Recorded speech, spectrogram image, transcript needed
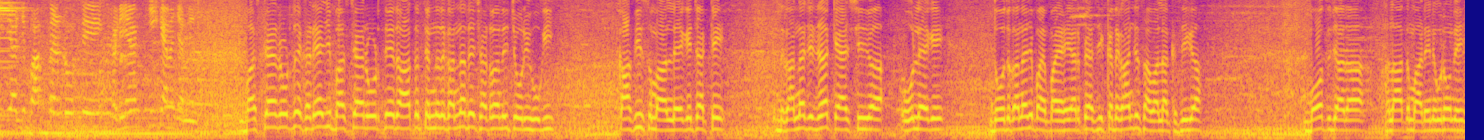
ਜੀ ਅੱਜ ਬੱਸ ਸਟੈਂਡ ਰੋਡ ਤੇ ਖੜੇ ਆ ਕੀ ਕਹਿਣਾ ਚਾਹੁੰਦੇ ਹੋ? ਬੱਸ ਸਟੈਂਡ ਰੋਡ ਤੇ ਖੜੇ ਆ ਜੀ। ਬੱਸ ਸਟੈਂਡ ਰੋਡ ਤੇ ਰਾਤ ਤਿੰਨ ਦੁਕਾਨਾਂ ਦੇ ਸ਼ਟਰਾਂ ਦੀ ਚੋਰੀ ਹੋ ਗਈ। ਕਾਫੀ ਸਮਾਨ ਲੈ ਕੇ ਚੱਕ ਕੇ ਦੁਕਾਨਾਂ 'ਚ ਜਿਹੜਾ ਕੈਸ਼ ਸੀਗਾ ਉਹ ਲੈ ਗਏ। ਦੋ ਦੁਕਾਨਾਂ 'ਚ 5-5000 ਰੁਪਇਆ ਸੀ ਇੱਕ ਦੁਕਾਨ 'ਚ ਸਵਾ ਲੱਖ ਸੀਗਾ। ਬਹੁਤ ਜ਼ਿਆਦਾ ਹਾਲਾਤ ਮਾੜੇ ਨੇ ਉਰੋਂ ਦੇ।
